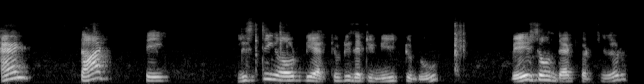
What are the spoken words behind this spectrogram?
and start take, listing out the activities that you need to do based on that particular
